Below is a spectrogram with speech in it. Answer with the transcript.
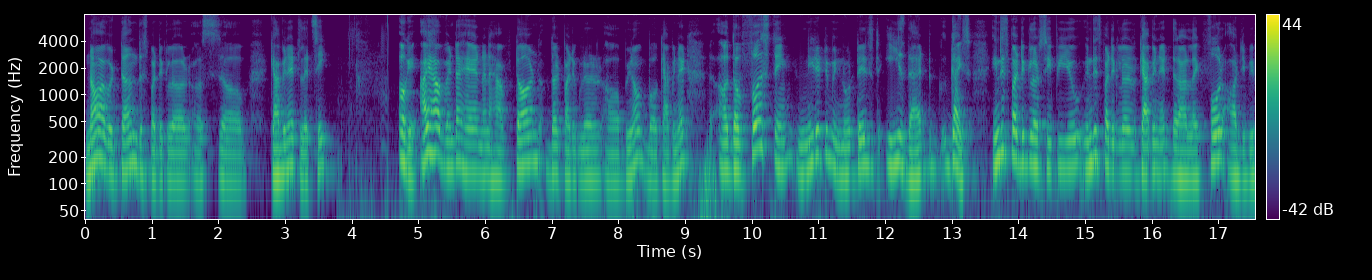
Now i will turn this particular uh, uh, cabinet. Let's see okay i have went ahead and i have turned that particular uh, you know cabinet. Uh, the first thing needed to be noticed is that guys in this particular cpu in this particular cabinet there are like four rgb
